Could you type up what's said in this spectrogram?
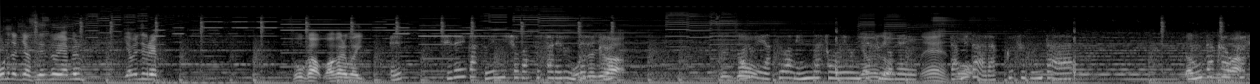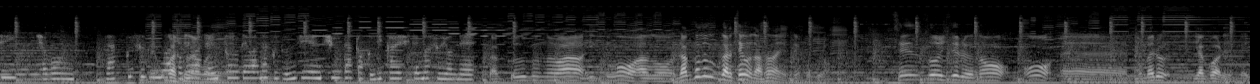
俺たちは戦争をやめる。やめてくれ。そうか分かればいい。指令がついに処罰されるんですか？俺たちは戦争を悪い奴はみんなそう言うんですよね。ねダメだ、ラックス軍だ。ラなんだかおかしい、しょぼん。ラックス軍はこれは戦争ではなく軍事演習だと繰り返してますよね。ラックス軍はいつもあのラックス軍から手を出さないですねもちろん戦争してるのを、えー止める役割ですねい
